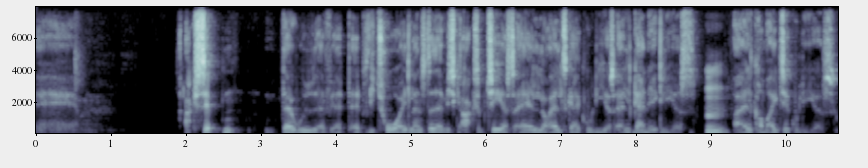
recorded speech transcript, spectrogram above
øh, accepten derude, at, at, at vi tror et eller andet sted, at vi skal accepteres af alle, og alle skal kunne lide os, alle kan ikke lide os, mm. og alle kommer ikke til at kunne lide os.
